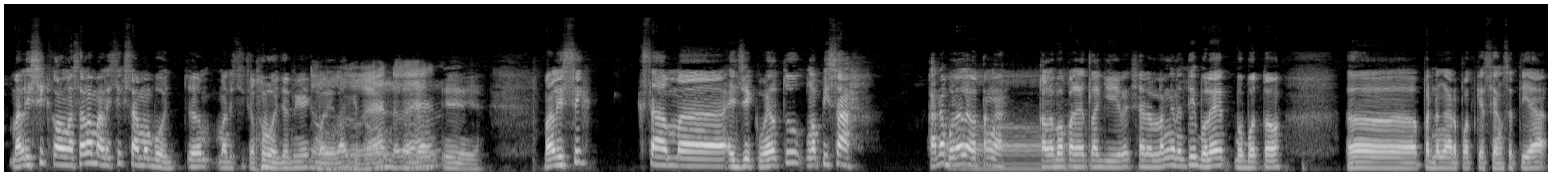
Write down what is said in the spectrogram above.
Malisik kalau nggak salah Malisik sama Boj eh, Malisik sama Bojan kayak kembali lagi tuh kan, Saya kan. dong. Iya iya. Malisik sama Ezekiel tuh ngepisah karena bola lewat tengah. Oh. Kalau bapak lihat lagi share ulangnya nanti boleh boboto eh pendengar podcast yang setia.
